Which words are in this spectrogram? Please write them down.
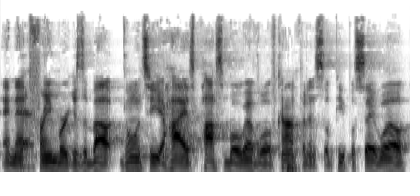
and that yeah. framework is about going to your highest possible level of confidence. So people say, well,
